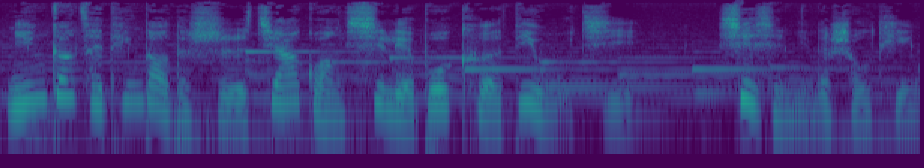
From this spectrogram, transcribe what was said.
您刚才听到的是《加广系列播客》第五集，谢谢您的收听。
